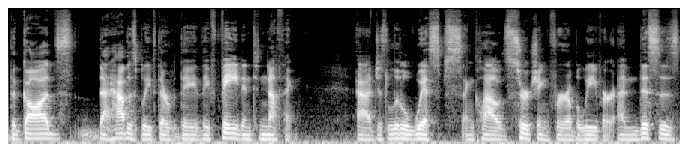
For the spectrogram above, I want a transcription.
the gods that have this belief, they they fade into nothing. Uh, just little wisps and clouds searching for a believer. And this is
